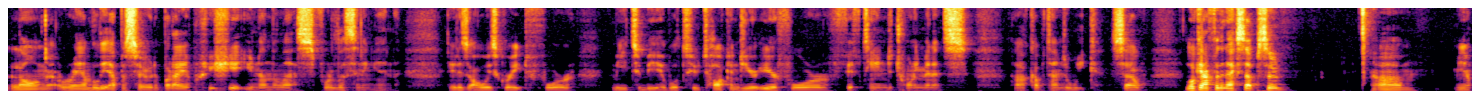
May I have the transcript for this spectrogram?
long, rambly episode, but I appreciate you nonetheless for listening in. It is always great for me to be able to talk into your ear for 15 to 20 minutes uh, a couple times a week. So look out for the next episode. Um, you know,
